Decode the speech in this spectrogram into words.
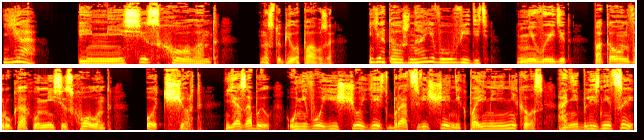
«Я». «И миссис Холланд». Наступила пауза. «Я должна его увидеть». «Не выйдет пока он в руках у миссис Холланд. О, черт! Я забыл, у него еще есть брат-священник по имени Николас, они близнецы.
